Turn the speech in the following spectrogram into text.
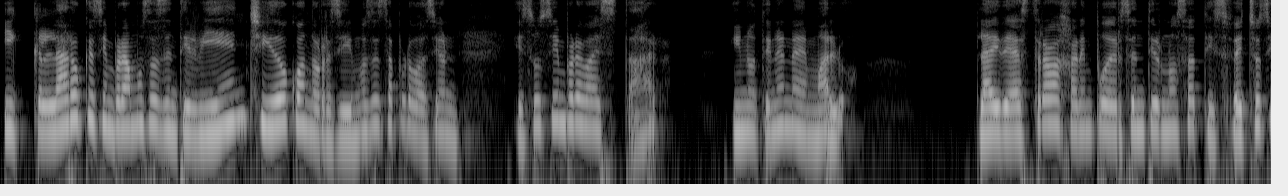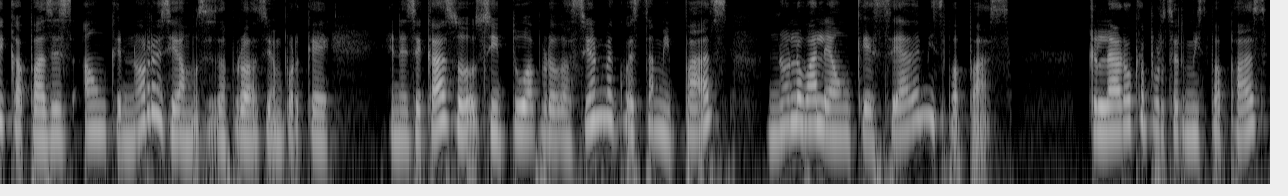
Y claro que siempre vamos a sentir bien chido cuando recibimos esa aprobación. Eso siempre va a estar y no tiene nada de malo. La idea es trabajar en poder sentirnos satisfechos y capaces aunque no recibamos esa aprobación, porque en ese caso, si tu aprobación me cuesta mi paz, no lo vale, aunque sea de mis papás. Claro que por ser mis papás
